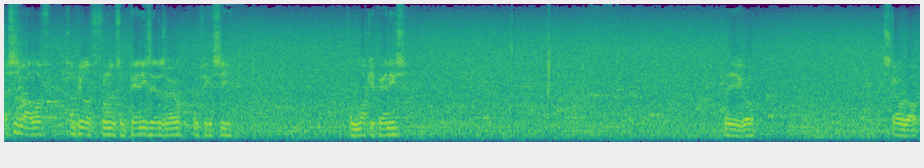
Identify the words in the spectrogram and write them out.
This is what I love. Some people have thrown in some pennies there as well. If you can see. Some lucky pennies. There you go. Skull Rock.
